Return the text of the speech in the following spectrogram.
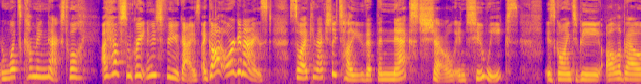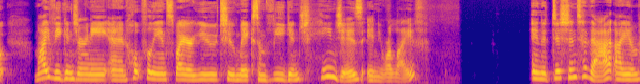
And what's coming next? Well, I have some great news for you guys. I got organized. So I can actually tell you that the next show in two weeks is going to be all about my vegan journey and hopefully inspire you to make some vegan changes in your life. In addition to that, I am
